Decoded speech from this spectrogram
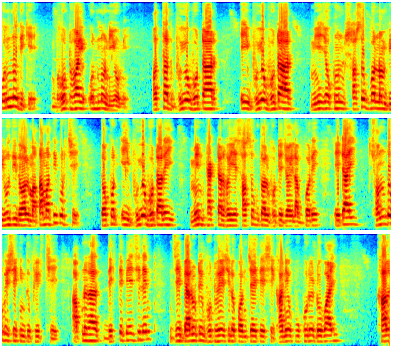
অন্যদিকে ভোট হয় অন্য নিয়মে। অর্থাৎ ভুয়ো ভোটার এই ভুয়ো ভোটার নিয়ে যখন শাসক বনাম বিরোধী দল মাতামাতি করছে, তখন এই ভুয়ো ভোটারেই মেন ফ্যাক্টর হয়ে শাসক দল ভোটে জয়লাভ করে। এটাই ছন্দবেশে কিন্তু ফিরছে। আপনারা দেখতে পেয়েছিলেন যে ব্যালটে ভোট হয়েছিল পঞ্চায়েতে, সেখানেও পুকুরে ডোবায় খাল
